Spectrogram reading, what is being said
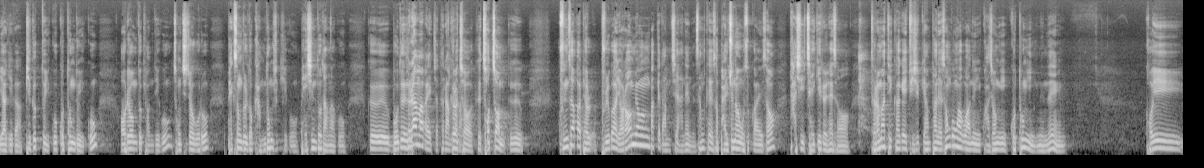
이야기가 비극도 있고 고통도 있고 어려움도 견디고 정치적으로 백성들도 감동시키고 배신도 당하고 그 모든 드라마가 있죠 드라마. 그렇죠. 그 저점 그 군사가 별, 불과 19명밖에 남지 않은 상태에서 발주나 호숫가에서 다시 재기를 해서 드라마틱하게 뒤집기 한 판에 성공하고 하는 이 과정이 고통이 있는데 거의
